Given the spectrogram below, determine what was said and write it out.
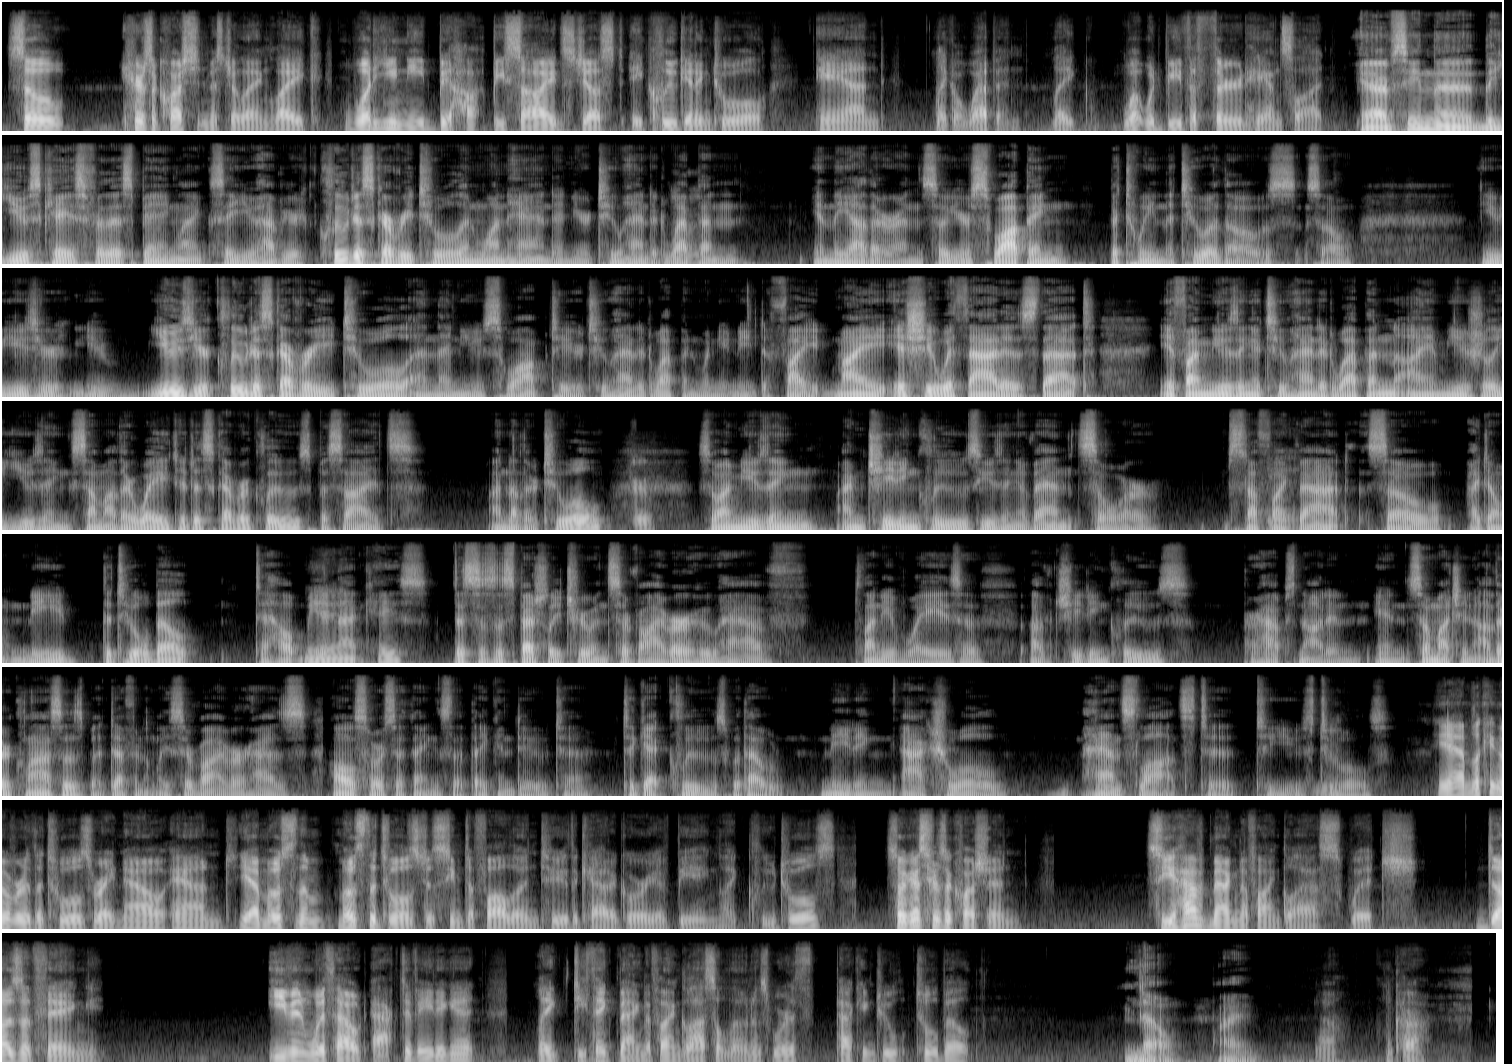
So here's a question, Mr. Leng. Like, what do you need be- besides just a clue getting tool and like a weapon? Like, what would be the third hand slot? Yeah, I've seen the the use case for this being like, say, you have your clue discovery tool in one hand and your two handed mm-hmm. weapon in the other, and so you're swapping between the two of those. So you use your you use your clue discovery tool and then you swap to your two handed weapon when you need to fight. My issue with that is that if I'm using a two handed weapon, I am usually using some other way to discover clues besides another tool. True. So I'm using I'm cheating clues using events or stuff yeah. like that. So I don't need the tool belt to help me yeah. in that case. This is especially true in Survivor who have plenty of ways of of cheating clues. Perhaps not in, in so much in other classes, but definitely Survivor has all sorts of things that they can do to to get clues without needing actual hand slots to to use tools. Yeah, I'm looking over the tools right now, and yeah, most of them, most of the tools just seem to fall into the category of being like clue tools. So I guess here's a question: So you have magnifying glass, which does a thing even without activating it. Like, do you think magnifying glass alone is worth packing tool tool belt? No, I. No. Okay.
